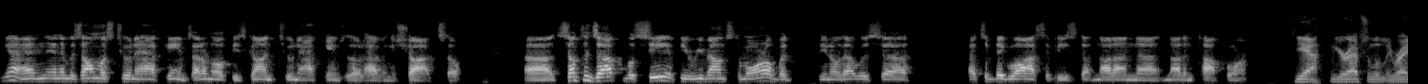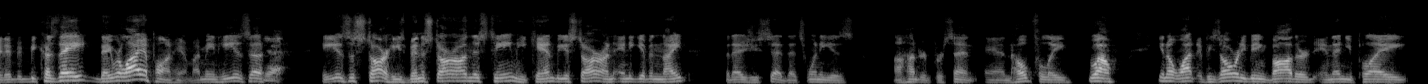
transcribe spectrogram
yeah, and, and it was almost two and a half games. I don't know if he's gone two and a half games without having a shot. So uh, something's up. We'll see if he rebounds tomorrow. But you know that was uh, that's a big loss if he's not on uh, not in top form. Yeah, you're absolutely right. Because they they rely upon him. I mean, he is a yeah. he is a star. He's been a star on this team. He can be a star on any given night. But as you said, that's when he is hundred percent. And hopefully, well, you know what? If he's already being bothered, and then you play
